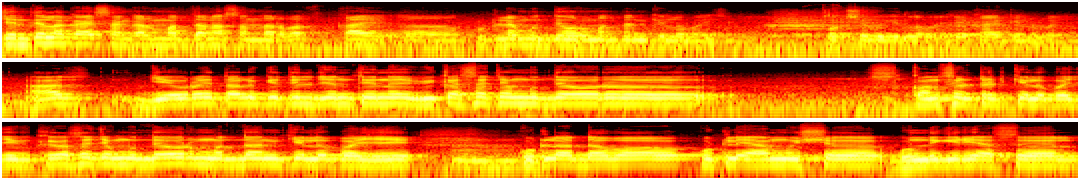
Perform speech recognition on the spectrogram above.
जनतेला काय सांगाल मतदानासंदर्भात? काय अ, कुठल्या मुद्द्यावर मतदान केलं पाहिजे? पक्ष बघितलं पाहिजे काय केलं पाहिजे? आज गेवराई तालुक्यातील जनतेनं विकासाच्या मुद्द्यावर कॉन्सन्ट्रेट केलं पाहिजे. विकासाच्या मुद्द्यावर मतदान केलं पाहिजे. कुठला दबाव कुठले आमुष्य गुंडगिरी असेल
